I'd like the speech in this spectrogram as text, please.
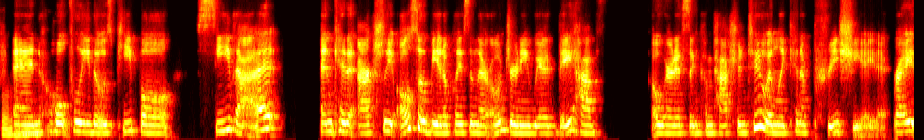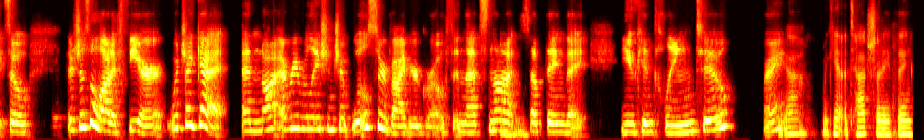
Mhm. and hopefully those people see that and can actually also be in a place in their own journey where they have awareness and compassion too and like can appreciate it right so there's just a lot of fear which i get and not every relationship will survive your growth and that's not Mhm. something that you can cling to right Yeah, we can't attach to anything.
